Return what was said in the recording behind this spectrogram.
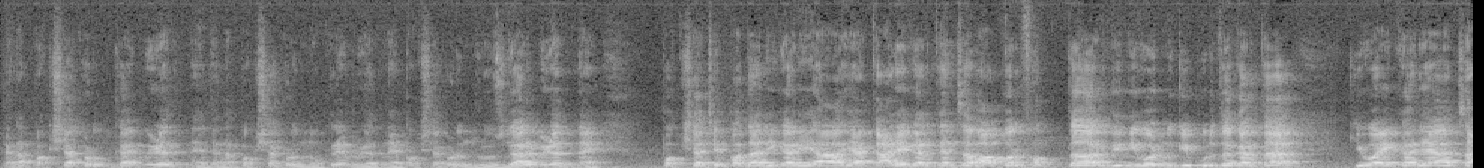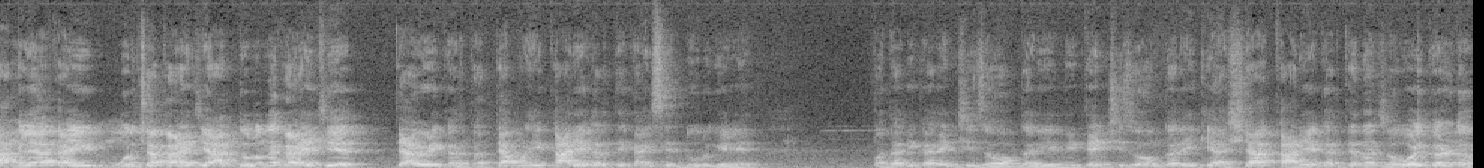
त्यांना पक्षाकडून काय मिळत नाही. त्यांना पक्षाकडून नोकऱ्या मिळत नाही. पक्षाकडून रोजगार मिळत नाही. पक्षाचे पदाधिकारी हा या कार्यकर्त्यांचा वापर फक्त अगदी निवडणुकीपुरतं करतात. किंवा एखाद्या चांगल्या काही मोर्चा काढायचे आंदोलनं काढायची त्यावेळी करतात. त्यामुळे हे कार्यकर्ते काहीसे दूर गेलेत. पदाधिकाऱ्यांची जबाबदारी आहे नेत्यांची जबाबदारी की अशा कार्यकर्त्यांना जवळ करणं.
